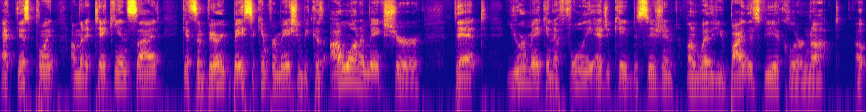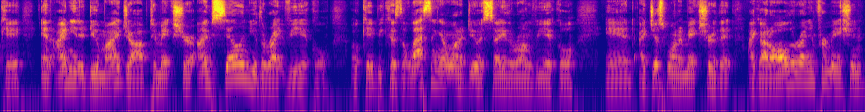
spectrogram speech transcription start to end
At this point, I'm going to take you inside, get some very basic information because I want to make sure that you're making a fully educated decision on whether you buy this vehicle or not okay and i need to do my job to make sure i'm selling you the right vehicle okay because the last thing i want to do is sell you the wrong vehicle and i just want to make sure that i got all the right information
